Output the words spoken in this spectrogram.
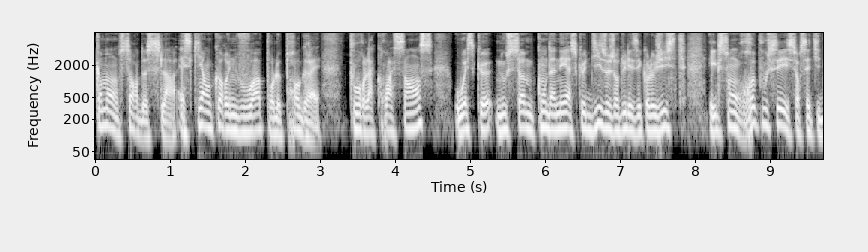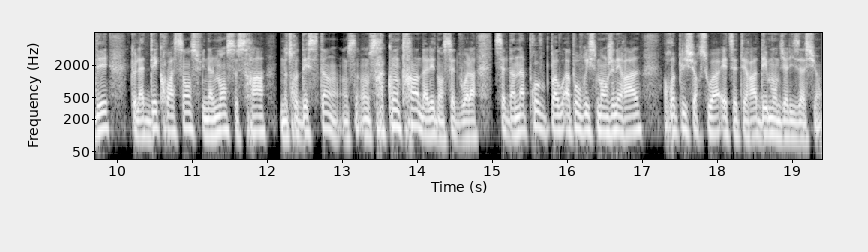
comment on sort de cela? Est-ce qu'il y a encore une voie pour le progrès? Pour la croissance ou est-ce que nous sommes condamnés à ce que disent aujourd'hui les écologistes et ils sont repoussés sur cette idée que la décroissance finalement ce sera notre destin. On, sera contraint d'aller dans cette voie-là, celle d'un appauvrissement général, repli sur soi, etc., démondialisation.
